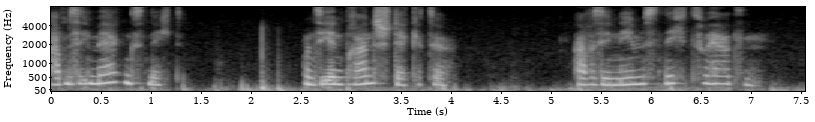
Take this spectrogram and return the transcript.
Aber sie merken's nicht und sie in Brand steckte, aber sie nehmen's nicht zu Herzen.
